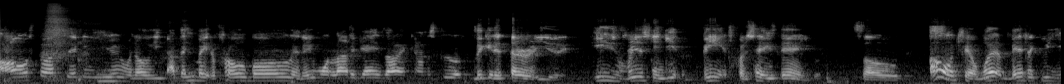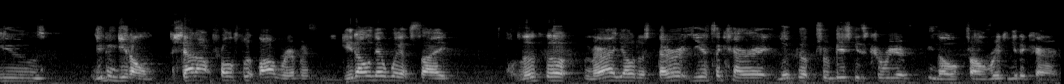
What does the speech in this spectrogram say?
all star second year. You know, he, I think he made the Pro Bowl and they won a lot of games, all that kind of stuff. Look at the third year. He's risking getting benched for Chase Daniel. So I don't care what metric we use. You can get on shout out Pro Football Reference. Get on their website. Look up Mariota's third year to current. Look up Trubisky's career, you know, from rookie to current.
